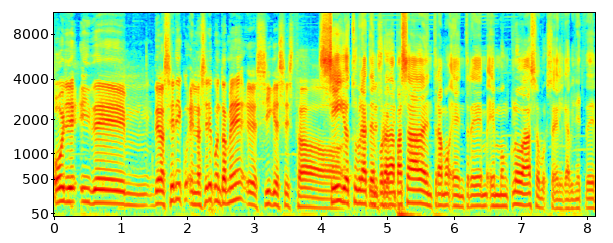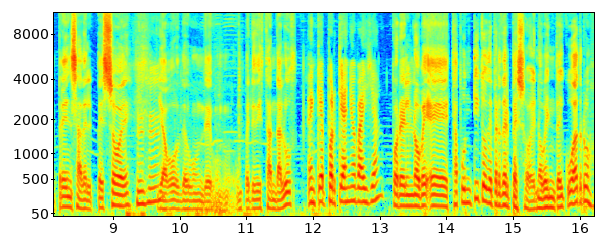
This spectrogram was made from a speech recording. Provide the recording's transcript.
Oye, y de, de la serie, en la serie Cuéntame, eh, sigues esta. Sí, yo estuve la en este temporada pasada, entramos, entré en, en Moncloa, somos el gabinete de prensa del PSOE. Yo hago de, un, de un- un periodista andaluz. ¿En qué, ¿Por qué año vais ya? Por el nove- eh, está a puntito de perder PSOE, 94.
